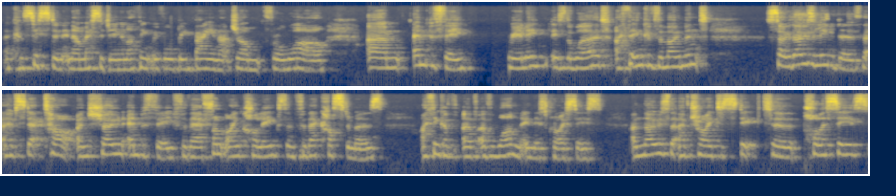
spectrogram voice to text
and consistent in our messaging. And I think we've all been banging that drum for a while. Um, empathy, really, is the word I think of the moment. So, those leaders that have stepped up and shown empathy for their frontline colleagues and for their customers, I think have, have, have won in this crisis. And those that have tried to stick to policies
